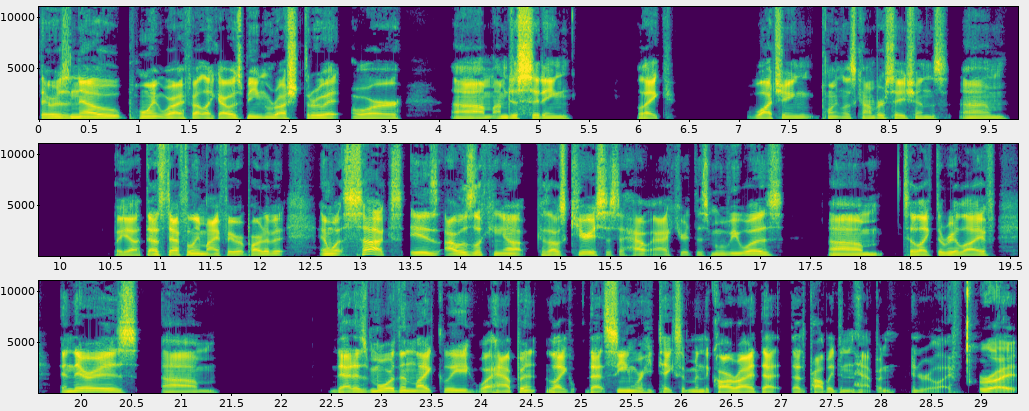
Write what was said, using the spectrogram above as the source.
there was no point where I felt like I was being rushed through it or um, I'm just sitting like watching pointless conversations. Um, but yeah, that's definitely my favorite part of it. And what sucks is I was looking up because I was curious as to how accurate this movie was um, to like the real life, and there is um, that is more than likely what happened. Like that scene where he takes him in the car ride. That that probably didn't happen in real life. Right.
